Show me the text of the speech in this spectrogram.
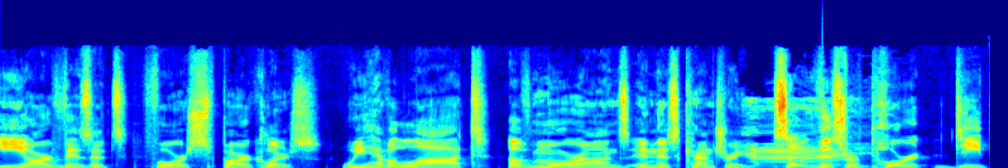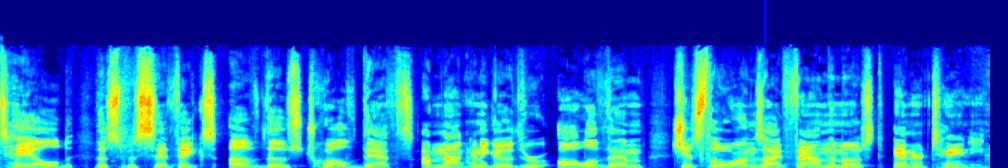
ER visits for sparklers. We have a lot of morons in this country. So, this report detailed the specifics of those 12 deaths. I'm not going to go through all of them, just the ones I found the most entertaining.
